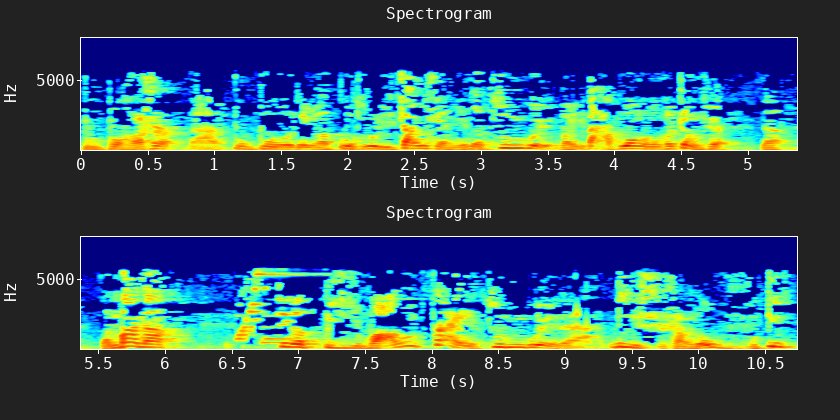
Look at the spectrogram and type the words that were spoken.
不不合适啊，不不这个不足以彰显您的尊贵、伟大、光荣和正确。那怎么办呢？这个比王再尊贵的呀，历史上有五帝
